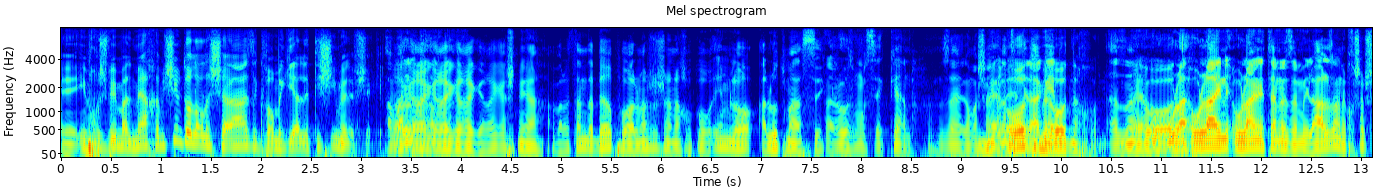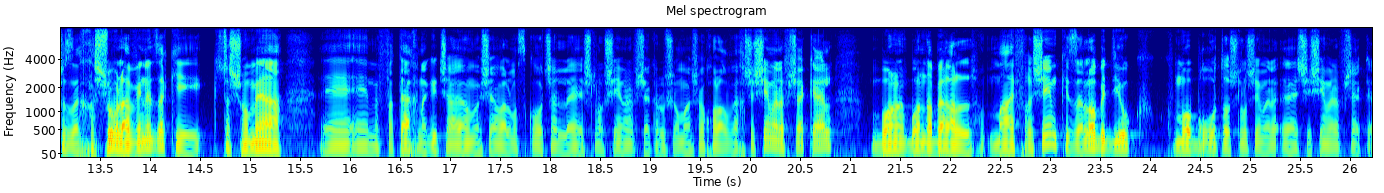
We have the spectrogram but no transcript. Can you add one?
אה, אם חושבים על 150 דולר לשעה, זה כבר מגיע ל-90 אלף שקל. אבל- רגע, רגע, רגע, רגע, רגע, שנייה. אבל אתה מדבר פה על משהו שאנחנו קוראים לו עלות מעסיק. עלות מעסיק, כן. זה גם מה שאני רציתי מאוד להגיד. מאוד נכון. אז מאוד אולי, אולי, אולי ניתן איזה מילה על זה, אני חושב שזה חשוב להבין את זה, כי כשאתה שומע אה, אה, מפתח, נגיד שהיום יושב על משכורת של אה, 30 אלף שקל, הוא שומע שהוא יכול להרוויח 60 אלף שקל, בואו בוא נדבר על מה ההפרשים, כי זה לא בדיוק כמו ברוטו 30 אל- אה, 60 אלף שקל.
